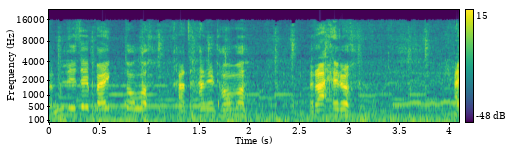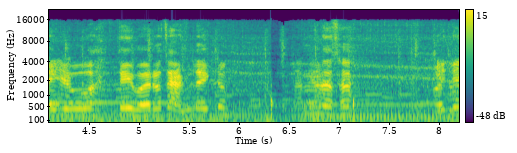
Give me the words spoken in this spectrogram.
हामीले चाहिँ बाइक तल खाता खाने ठाउँमा राखेर आइयो। त्यही भएर चाहिँ हामीलाई एकदम आनन्द छ। अहिले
